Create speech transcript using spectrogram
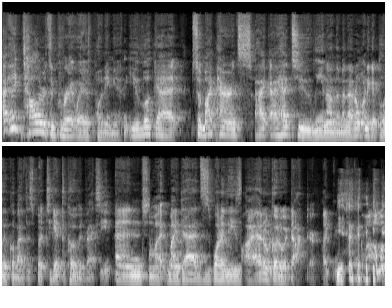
I think tolerance is a great way of putting it. You look at, so my parents, I, I, had to lean on them, and I don't want to get political about this, but to get the COVID vaccine. And my, my dad's one of these, I don't go to a doctor. Like. I'm, a,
